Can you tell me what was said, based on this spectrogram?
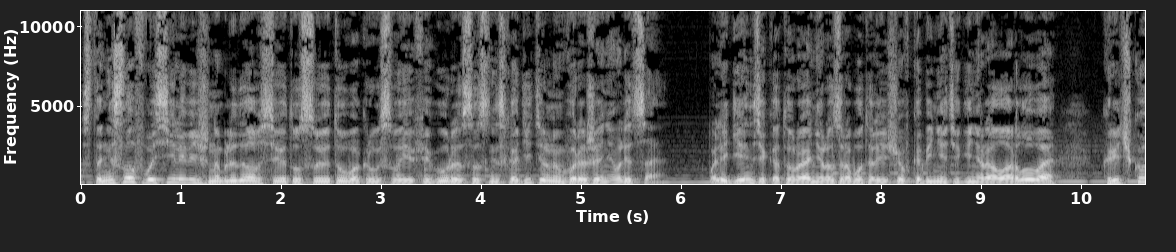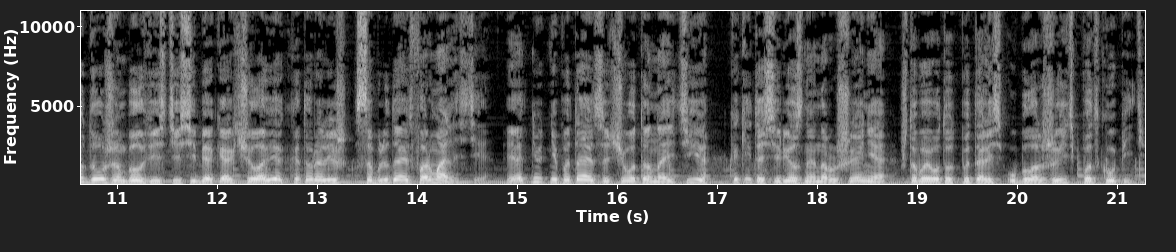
Станислав Васильевич наблюдал всю эту суету вокруг своей фигуры со снисходительным выражением лица. По легенде, которую они разработали еще в кабинете генерала Орлова, Кричко должен был вести себя как человек, который лишь соблюдает формальности и отнюдь не пытается чего-то найти, какие-то серьезные нарушения, чтобы его тут пытались ублажить, подкупить.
